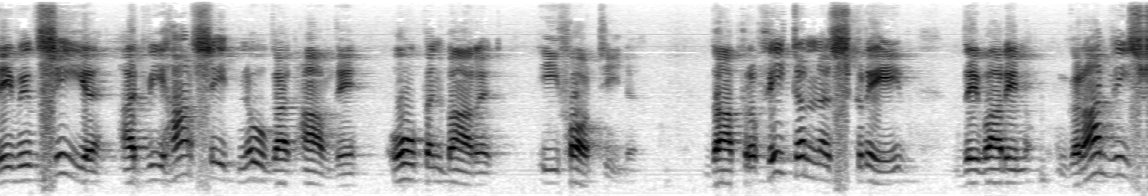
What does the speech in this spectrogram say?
Det vil si at vi har sett noe av det åpenbaret i fortiden. Da profetene skrev, det var en gradvis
